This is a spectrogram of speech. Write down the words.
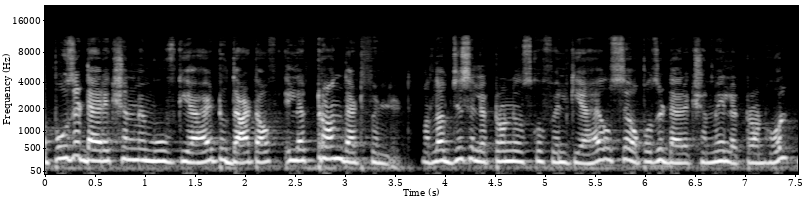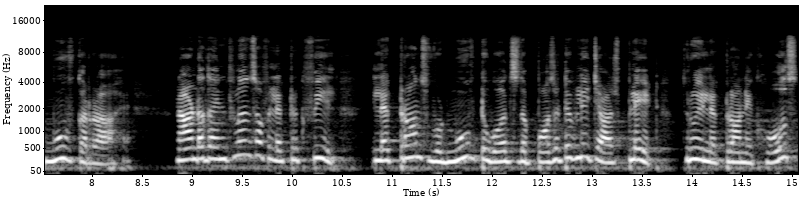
opposite direction में move किया है to that of electron that filled it. मतलब जिस electron ने उसको fill किया है उससे opposite direction में electron hole move कर रहा है. Now under the influence of electric field, electrons would move towards the positively charged plate through electronic holes,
